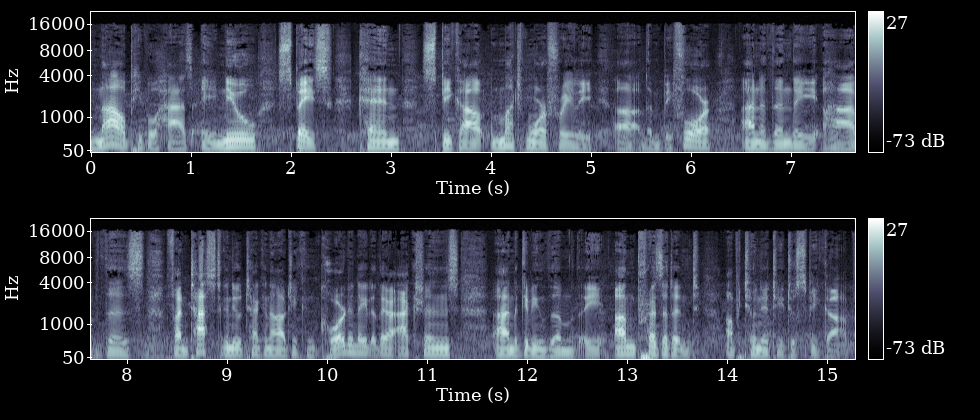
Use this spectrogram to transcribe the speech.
now people has a new space can speak out much more freely uh, than before, and then they have this fantastic new technology can coordinate their actions and giving them the unprecedented opportunity to speak up.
